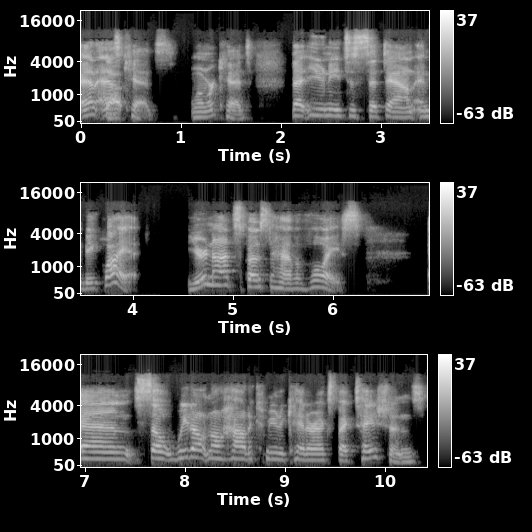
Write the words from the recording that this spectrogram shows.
and as yep. kids, when we're kids, that you need to sit down and be quiet. You're not supposed to have a voice. And so we don't know how to communicate our expectations.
